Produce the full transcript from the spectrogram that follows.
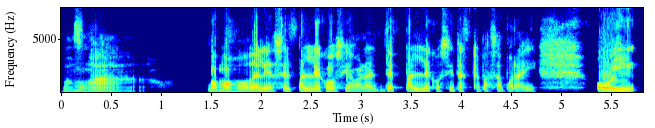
vamos a, vamos a joder y hacer un par de cosas y hablar de un par de cositas que pasa por ahí. Hoy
